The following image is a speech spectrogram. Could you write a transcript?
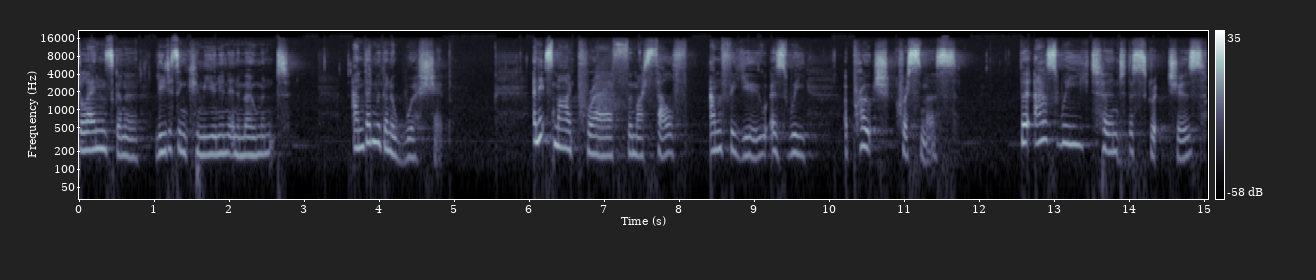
Glenn's going to lead us in communion in a moment, and then we're going to worship. And it's my prayer for myself and for you as we approach Christmas that as we turn to the scriptures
